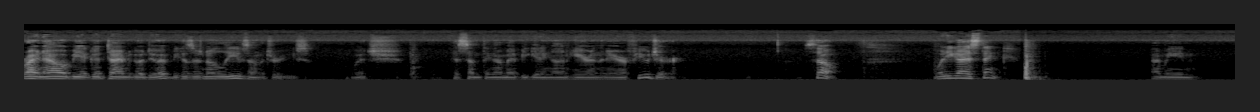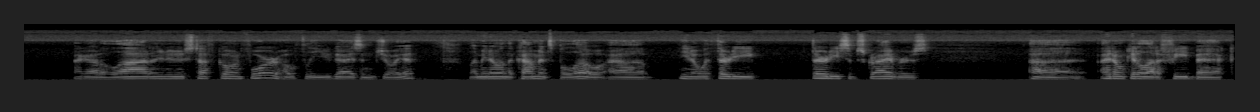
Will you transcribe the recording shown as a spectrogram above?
right now would be a good time to go do it because there's no leaves on the trees, which is something I might be getting on here in the near future. So, what do you guys think? I mean, I got a lot of new stuff going forward. Hopefully, you guys enjoy it. Let me know in the comments below. Uh, you know, with 30, 30 subscribers, uh, I don't get a lot of feedback,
